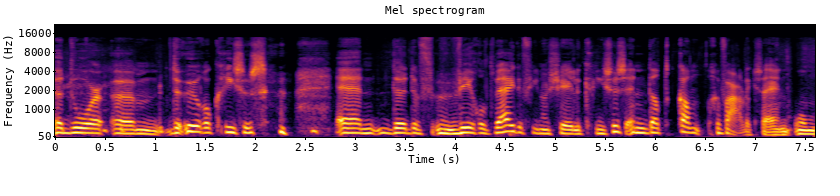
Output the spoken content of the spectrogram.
Uh, door um, de eurocrisis en de, de wereldwijde financiële crisis. En dat kan gevaarlijk zijn om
